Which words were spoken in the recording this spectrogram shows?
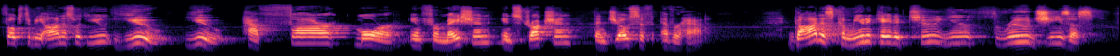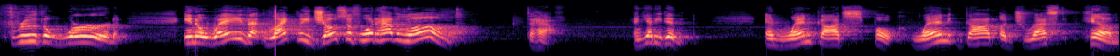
Folks, to be honest with you, you, you have far more information, instruction than Joseph ever had. God has communicated to you through Jesus, through the Word, in a way that likely Joseph would have longed to have. And yet he didn't. And when God spoke, when God addressed him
